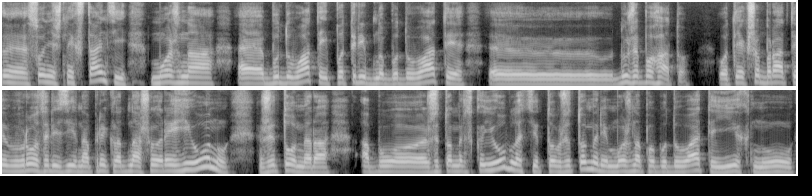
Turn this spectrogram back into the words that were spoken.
е, сонячних станцій можна е, будувати і потрібно будувати е, дуже багато. От якщо брати в розрізі, наприклад, нашого регіону Житомира або Житомирської області, то в Житомирі можна побудувати їх ну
